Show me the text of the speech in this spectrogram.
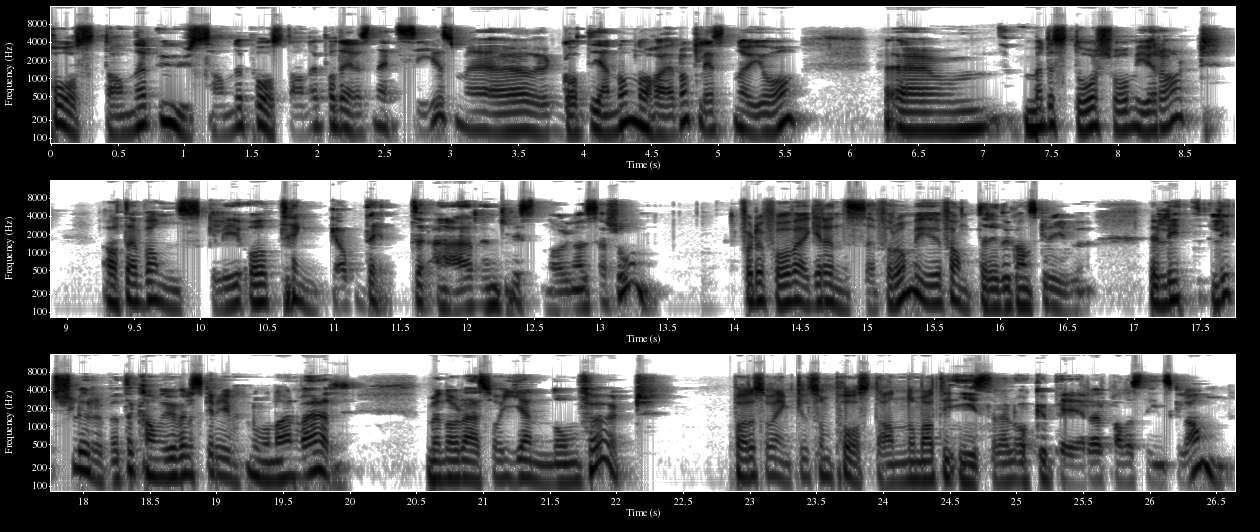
påstander, usanne påstander på deres nettside som jeg har gått igjennom. Nå har jeg nok lest nøye òg. Ehm, men det står så mye rart at det er vanskelig å tenke at dette er en kristen organisasjon. For det får være grenser for hvor mye fanteri du kan skrive. Litt, litt slurvete kan vi vel skrive noen av enhver, men når det er så gjennomført Bare så enkelt som påstanden om at Israel okkuperer palestinske land,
